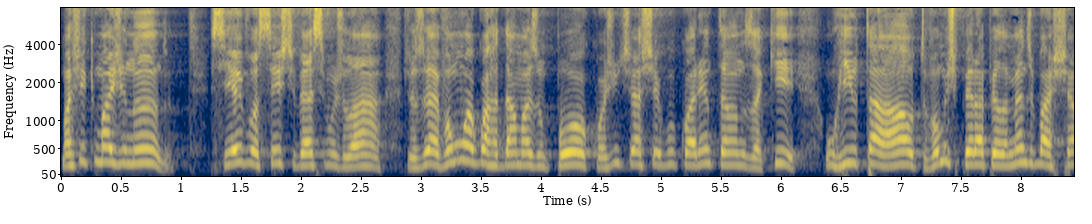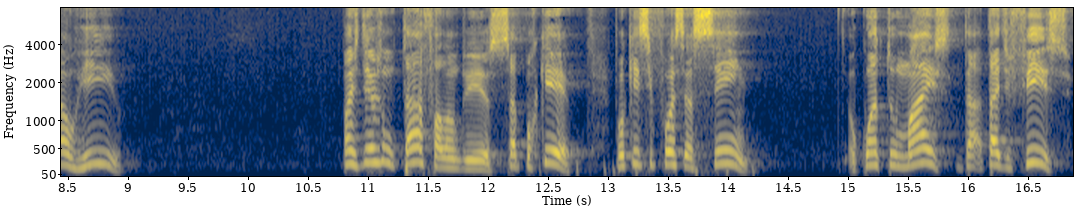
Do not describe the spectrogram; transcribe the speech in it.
Mas fique imaginando, se eu e você estivéssemos lá, Josué, vamos aguardar mais um pouco, a gente já chegou 40 anos aqui, o rio está alto, vamos esperar pelo menos baixar o rio. Mas Deus não está falando isso, sabe por quê? Porque se fosse assim, o quanto mais está tá difícil,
